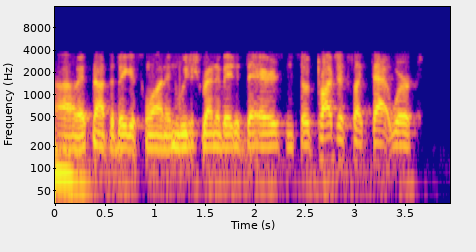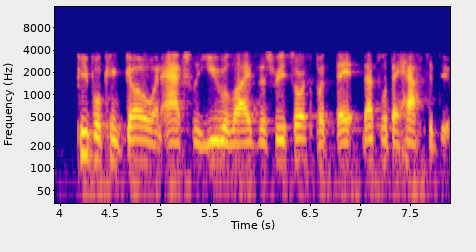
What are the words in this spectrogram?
uh, if not the biggest one, and we just renovated theirs. And so projects like that where people can go and actually utilize this resource, but they, that's what they have to do,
